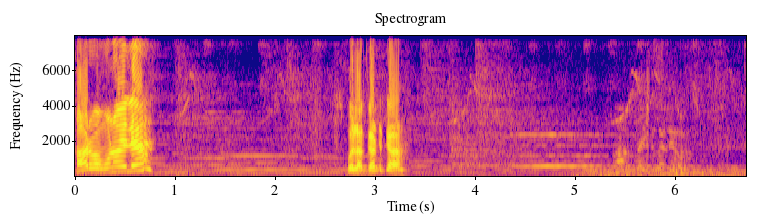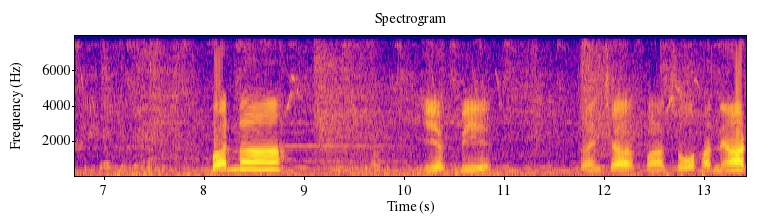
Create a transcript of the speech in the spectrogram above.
હારવા મણો એટલે ઓલા કટકા. બારના એક, બે, ત્રણ, ચાર, પાંચ, છ, સાત ને આઠ.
